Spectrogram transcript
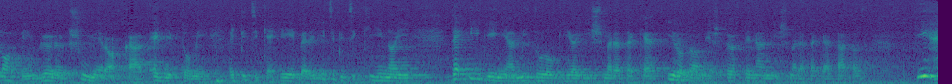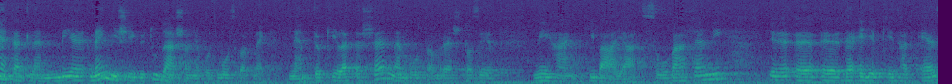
latin, görög, sumér akár, egyiptomi, egy picike héber, egy icipici kínai, de igényel mitológiai ismereteket, irodalmi és történelmi ismereteket, tehát az hihetetlen mennyiségű tudásanyagot mozgat meg. Nem tökéletesen, nem voltam rest azért néhány hibáját szóvá tenni, de egyébként hát ez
